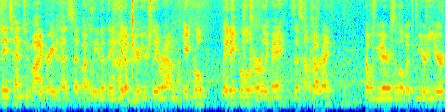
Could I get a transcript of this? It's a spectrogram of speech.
They tend to migrate, and as I, I believe that they get up here usually around April, late April or early May. Does that sound about right? Probably varies a little bit from year to year.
